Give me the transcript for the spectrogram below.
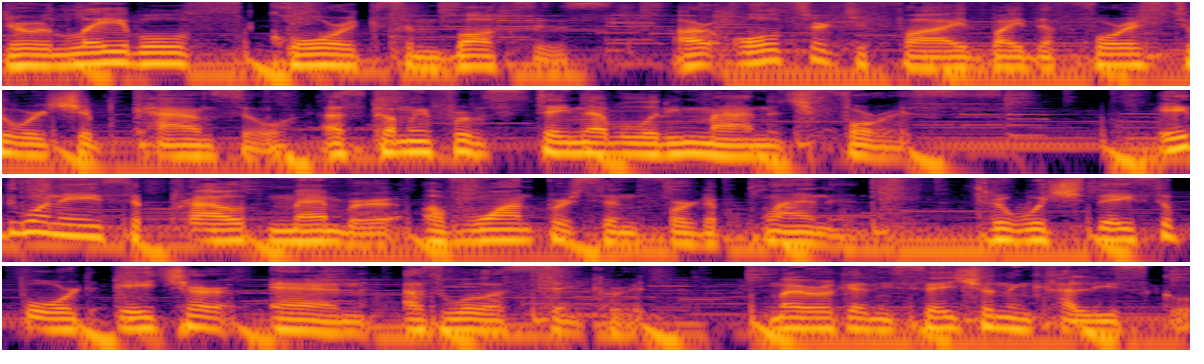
Their labels, corks, and boxes are all certified by the Forest Stewardship Council as coming from sustainability managed forests. 818 is a proud member of 1% for the Planet, through which they support HRN as well as Sacred, my organization in Jalisco,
